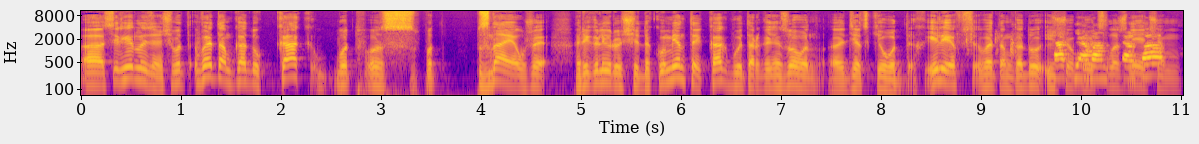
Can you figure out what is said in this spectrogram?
э, Сергей Владимирович, вот в этом году как, вот, э, вот зная уже регулирующие документы, как будет организован э, детский отдых? Или в этом году еще будет сложнее, сказал, чем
